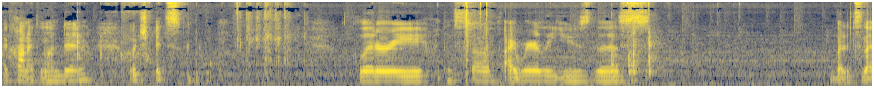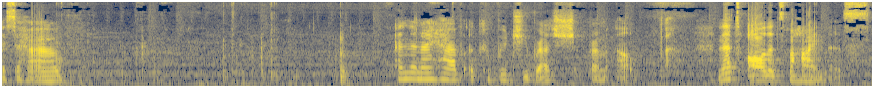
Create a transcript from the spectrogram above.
iconic London, which it's glittery and stuff. I rarely use this. but it's nice to have. And then I have a kabuki brush from e.l.f. And that's all that's behind this.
